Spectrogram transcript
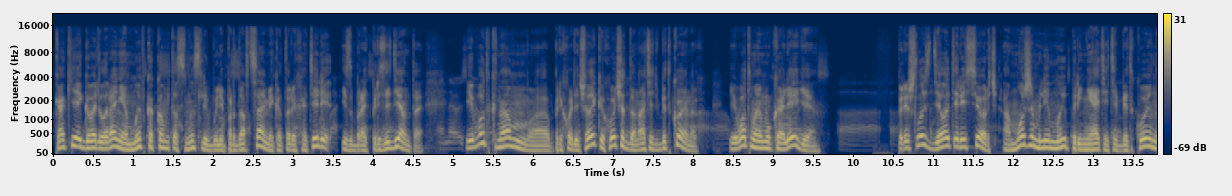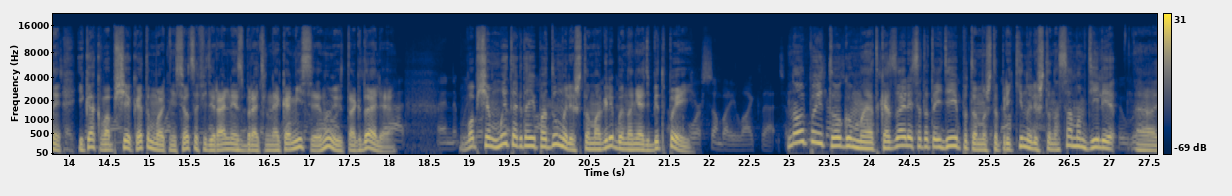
Как я и говорил ранее, мы в каком-то смысле были продавцами, которые хотели избрать президента. И вот к нам э, приходит человек и хочет донатить в биткоинах. И вот моему коллеге пришлось сделать research, а можем ли мы принять эти биткоины и как вообще к этому отнесется Федеральная избирательная комиссия, ну и так далее. В общем, мы тогда и подумали, что могли бы нанять BitPay. Но по итогу мы отказались от этой идеи, потому что прикинули, что на самом деле э,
